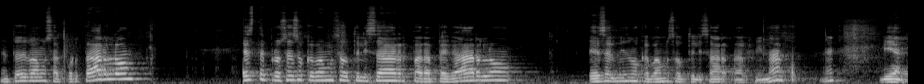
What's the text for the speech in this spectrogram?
Entonces vamos a cortarlo. Este proceso que vamos a utilizar para pegarlo es el mismo que vamos a utilizar al final. ¿eh? Bien.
